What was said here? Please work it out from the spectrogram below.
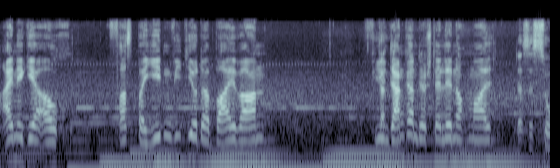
einige auch fast bei jedem Video dabei waren. Vielen ja. Dank an der Stelle nochmal dass es so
